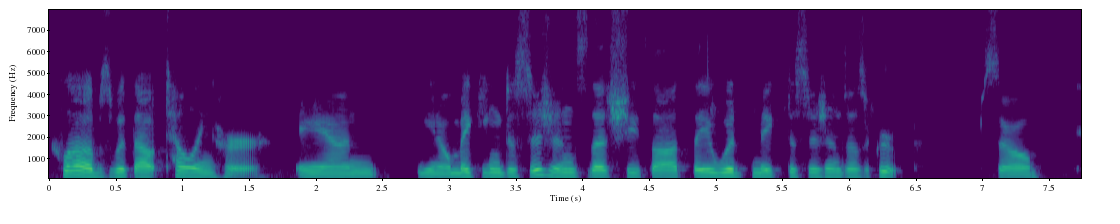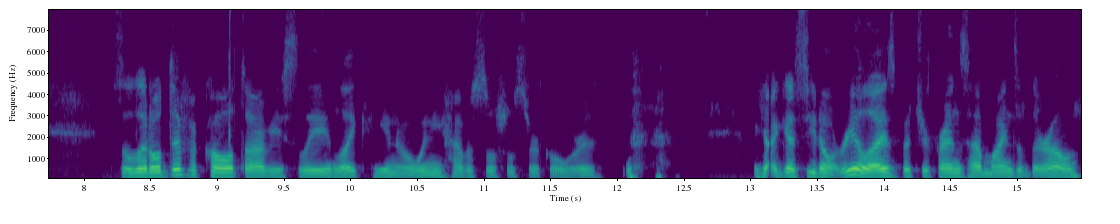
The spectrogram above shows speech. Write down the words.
clubs without telling her and, you know, making decisions that she thought they would make decisions as a group. So it's a little difficult, obviously, like, you know, when you have a social circle where I guess you don't realize, but your friends have minds of their own.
